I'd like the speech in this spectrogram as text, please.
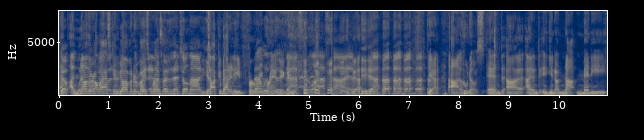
go- Another Alaskan governor, vice president. presidential nod. Yeah. Talk about a need for that rebranding. Disaster last time. yeah. yeah, uh, who knows? And uh, and you know, not many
